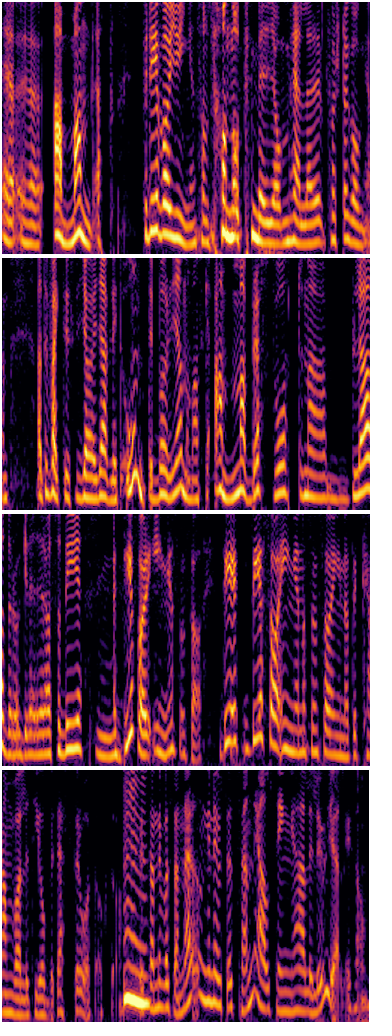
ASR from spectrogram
eh, eh, ammandet. För det var ju ingen som sa något till mig om heller första gången. Att det faktiskt gör jävligt ont i början när man ska amma. Bröstvårtorna blöder och grejer. Alltså det... Mm. det var det ingen som sa. Det, det sa ingen och sen sa ingen att det kan vara lite jobbigt efteråt också. Mm. Utan det var så här, när ungen är ute, sen är allting halleluja. Liksom.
